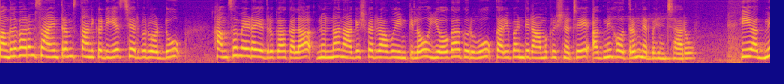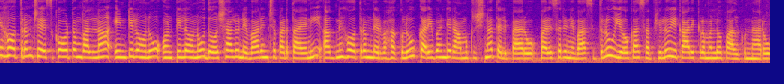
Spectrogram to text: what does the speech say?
మంగళవారం సాయంత్రం స్థానిక డిఎస్ చెరువు రోడ్డు హంసమేడ ఎదురుగా గల నున్నా నాగేశ్వరరావు ఇంటిలో యోగా గురువు కరిబండి రామకృష్ణచే అగ్నిహోత్రం నిర్వహించారు. ఈ అగ్నిహోత్రం చేసుకోవటం వలన ఇంటిలోనూ ఒంటిలోనూ దోషాలు నివారించబడతాయని అగ్నిహోత్రం నిర్వాహకులు కరిబండి రామకృష్ణ తెలిపారు. పరిసర నివాసితులు యోగా సభ్యులు ఈ కార్యక్రమంలో పాల్గొన్నారు.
